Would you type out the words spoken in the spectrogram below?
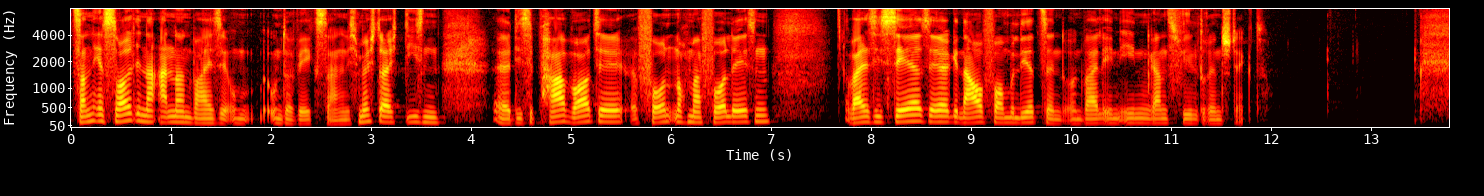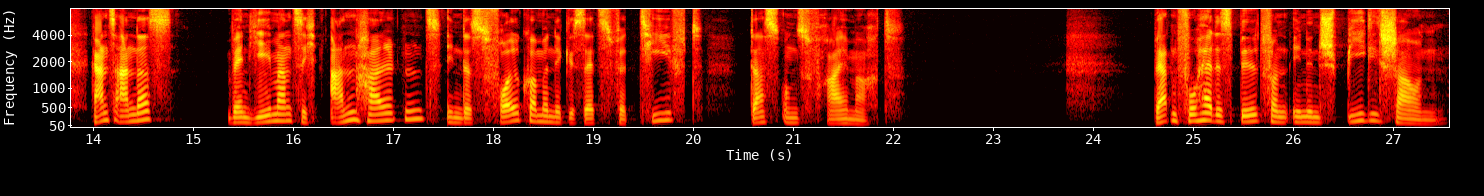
sondern ihr sollt in einer anderen Weise um, unterwegs sein. Und ich möchte euch diesen, äh, diese paar Worte vor, nochmal vorlesen, weil sie sehr, sehr genau formuliert sind und weil in ihnen ganz viel drinsteckt. Ganz anders, wenn jemand sich anhaltend in das vollkommene Gesetz vertieft, das uns frei macht. Wir hatten vorher das Bild von in den Spiegel schauen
